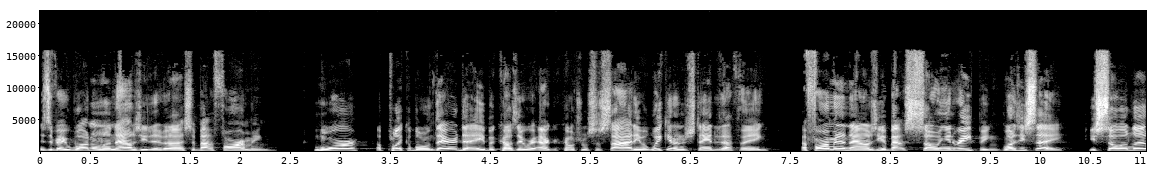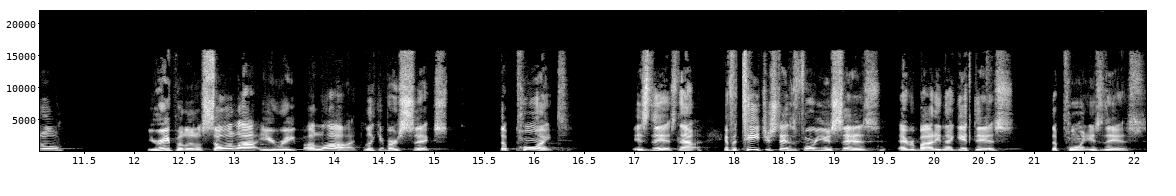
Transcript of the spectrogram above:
is a very well known analogy to us about farming. More applicable in their day because they were agricultural society, but we can understand it, I think. A farming analogy about sowing and reaping. What does he say? You sow a little, you reap a little. Sow a lot, you reap a lot. Look at verse 6. The point is this. Now, if a teacher stands before you and says, Everybody, now get this, the point is this.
